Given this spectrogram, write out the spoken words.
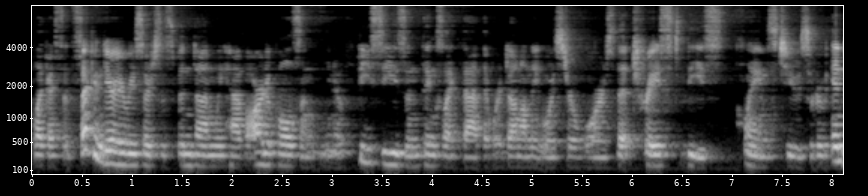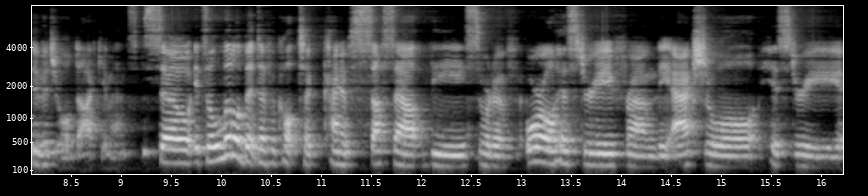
like I said, secondary research that's been done. We have articles and, you know, theses and things like that that were done on the oyster wars that traced these claims to sort of individual documents. So it's a little bit difficult to kind of suss out the sort of oral history from the actual history,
